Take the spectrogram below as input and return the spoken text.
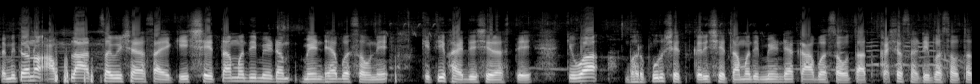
तर मित्रांनो आपला आजचा विषय असा आहे की शेतामध्ये मेढ्या मेंढ्या बसवणे किती फायदेशीर असते किंवा भरपूर शेतकरी शेतामध्ये मेंढ्या का बसवतात कशासाठी बसवतात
